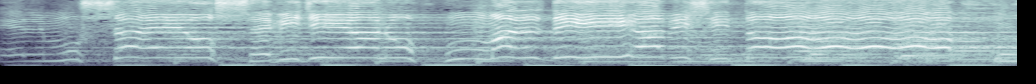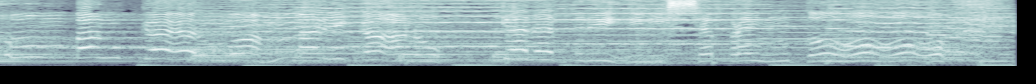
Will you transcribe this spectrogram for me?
El museo sevillano un mal día visitó un banquero americano que de Trini se prendó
